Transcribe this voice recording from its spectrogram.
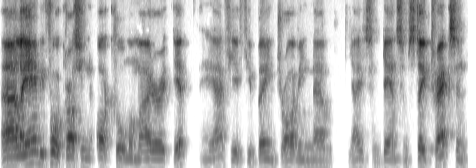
Uh, Leanne, before crossing, I cool my motor. Yep, yeah. If, you, if you've been driving, um, you know, some down some steep tracks and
